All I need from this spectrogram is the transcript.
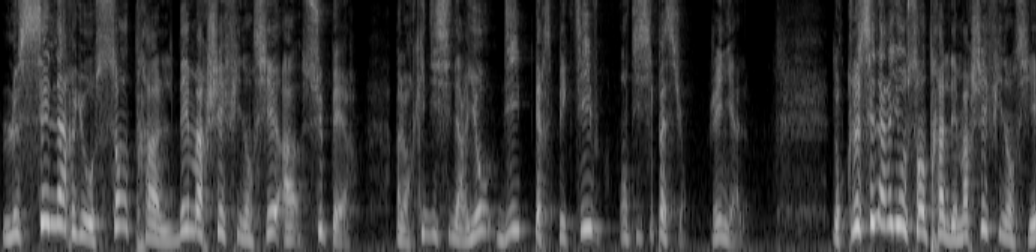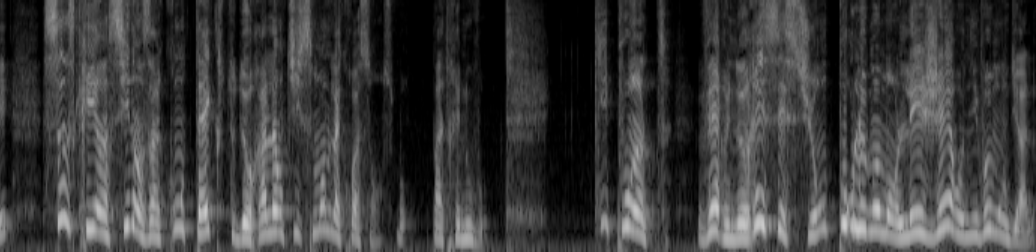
Le scénario central des marchés financiers, ah super. Alors qui dit scénario dit perspective, anticipation. Génial. Donc le scénario central des marchés financiers s'inscrit ainsi dans un contexte de ralentissement de la croissance. Bon, pas très nouveau. Qui pointe vers une récession pour le moment légère au niveau mondial.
